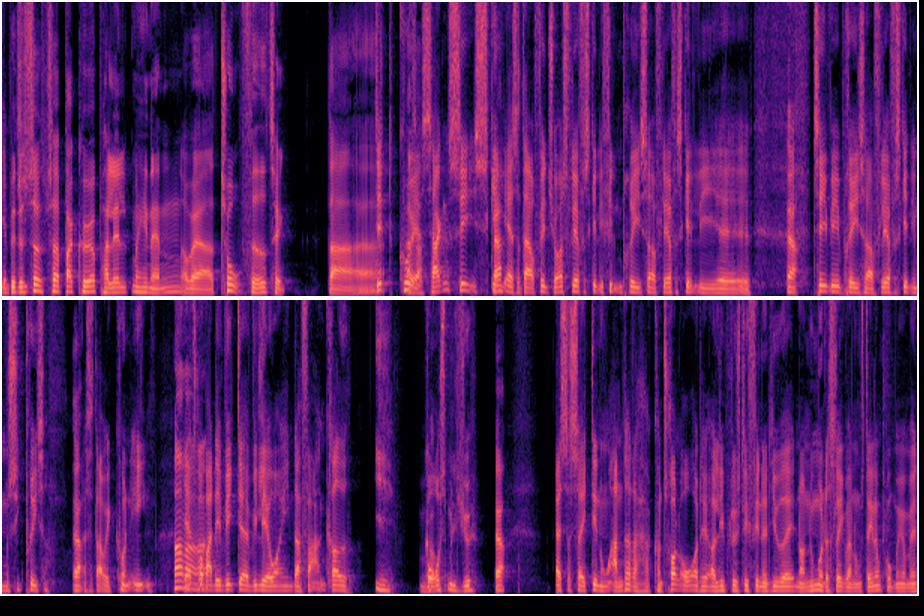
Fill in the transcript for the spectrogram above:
Jamen, Vil de- det så, så bare køre parallelt med hinanden og være to fede ting, der... Det kunne altså, jeg sagtens se ske. Ja. Altså, der findes jo også flere forskellige filmpriser, og flere forskellige øh, Ja. tv-priser, og flere forskellige musikpriser. Ja. Altså, der er jo ikke kun én. Nej, jeg tror nej. bare, det er vigtigt, at vi laver en, der er forankret i vores miljø. Ja. Altså, så ikke det er nogen andre, der har kontrol over det, og lige pludselig finder de ud af, når nu må der slet ikke være nogen stand-up-komikere med.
